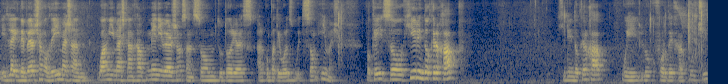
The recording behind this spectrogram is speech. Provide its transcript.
it's like the version of the image and one image can have many versions and some tutorials are compatible with some image. Okay so here in docker hub here in docker hub we look for the hakuchik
